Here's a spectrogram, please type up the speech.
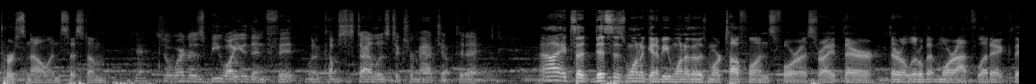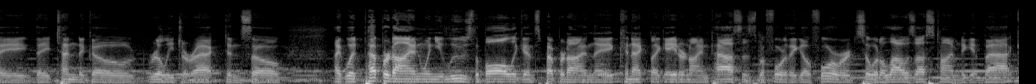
personnel and system. Okay. So where does BYU then fit when it comes to stylistics or matchup today? Uh, it's a. This is one going to be one of those more tough ones for us, right? They're they're a little bit more athletic. They they tend to go really direct, and so like with Pepperdine, when you lose the ball against Pepperdine, they connect like eight or nine passes before they go forward, so it allows us time to get back.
